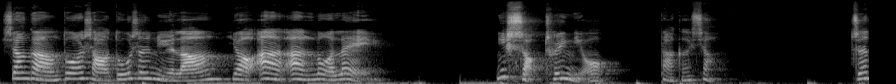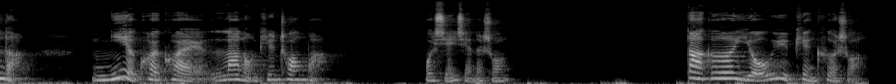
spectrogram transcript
香港多少独身女郎要暗暗落泪。你少吹牛，大哥笑。真的，你也快快拉拢天窗吧，我闲闲的说。大哥犹豫片刻说：“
